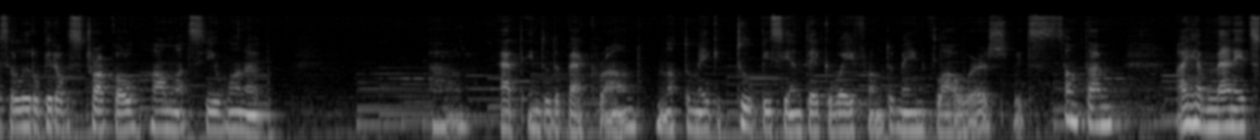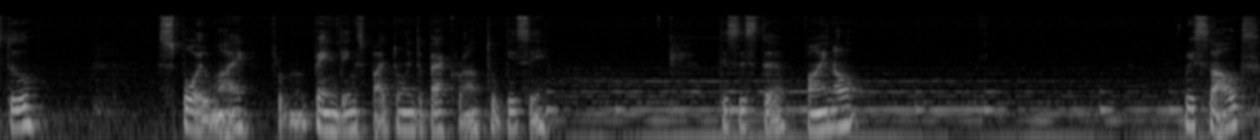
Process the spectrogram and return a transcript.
always a little bit of a struggle how much you want to uh, add into the background, not to make it too busy and take away from the main flowers, which sometimes I have managed to spoil my paintings by doing the background too busy. This is the final result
